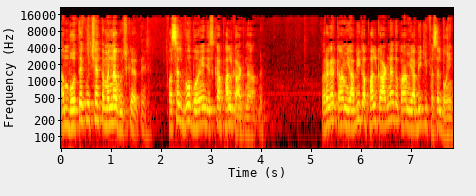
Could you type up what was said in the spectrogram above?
हम बोते कुछ हैं, तमन्ना कुछ करते हैं। फ़सल वो बोए जिसका फल काटना आपने। और अगर कामयाबी का फल काटना है तो कामयाबी की फ़सल बोएँ।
